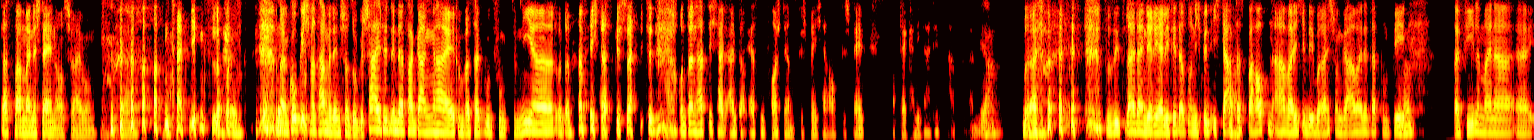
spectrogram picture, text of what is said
Das war meine Stellenausschreibung. Ja. und dann ging's los. Und dann gucke ich, was haben wir denn schon so geschaltet in der Vergangenheit und was hat gut funktioniert. Und dann habe ich das geschaltet. Und dann hat sich halt einfach erst im Vorstellungsgespräch herausgestellt, ob der Kandidat jetzt passt oder nicht. Ja, also so sieht's leider in der Realität aus. Und ich bin, ich darf ja. das behaupten, A, weil ich in dem Bereich schon gearbeitet habe und B, ja weil viele meiner äh,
